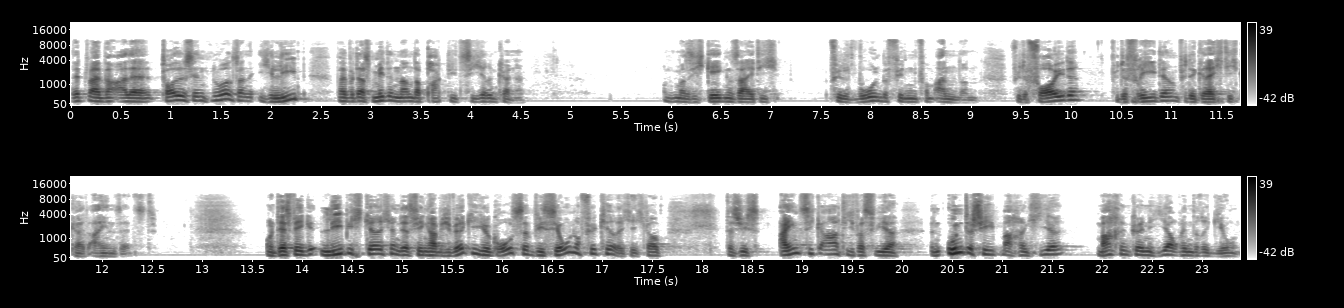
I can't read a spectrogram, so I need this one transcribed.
Nicht, weil wir alle toll sind nur, sondern ich liebe, weil wir das miteinander praktizieren können. Und man sich gegenseitig für das Wohlbefinden vom anderen, für die Freude, für die Friede und für die Gerechtigkeit einsetzt. Und deswegen liebe ich Kirche und deswegen habe ich wirklich eine große Vision noch für Kirche. Ich glaube, das ist einzigartig, was wir einen Unterschied machen hier, machen können, hier auch in der Region.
